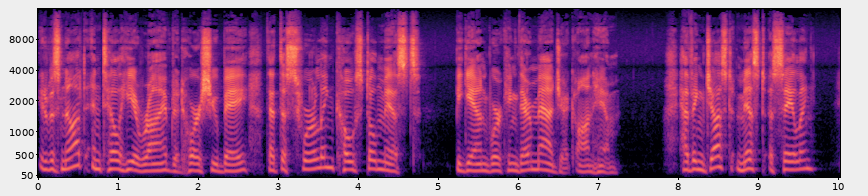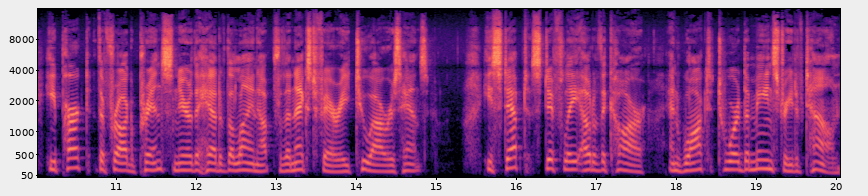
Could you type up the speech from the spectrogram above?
It was not until he arrived at Horseshoe Bay that the swirling coastal mists began working their magic on him. Having just missed a sailing, he parked the Frog Prince near the head of the lineup for the next ferry two hours hence. He stepped stiffly out of the car and walked toward the main street of town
